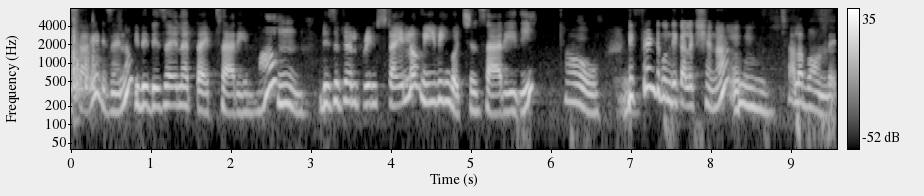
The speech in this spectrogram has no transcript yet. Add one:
ఈ సారీ డిజైన్? ఇది డిజైనర్ టైప్ శారీ అమ్మా. డిజిటల్ ప్రింట్ స్టైల్లో వీవింగ్ వచ్చింది శారీ ఇది. ఓ డిఫరెంట్గా ఉంది కలెక్షన్ చాలా బాగుంది.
